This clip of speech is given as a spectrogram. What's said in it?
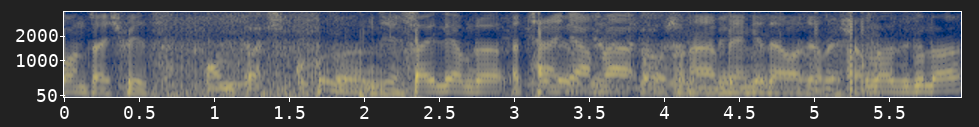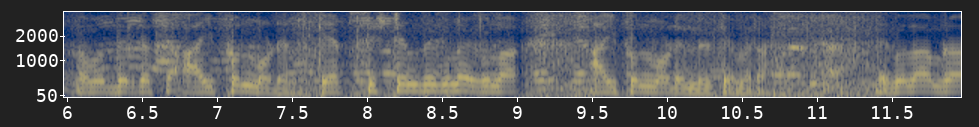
পঞ্চাশ পিস পঞ্চাশ জি। চাইলে আমরা চাইলে আমরা ভেঙে দেওয়া যাবে সব। গ্লাসগুলো আমাদের কাছে আইফোন মডেল ক্যাপ সিস্টেম যেগুলো এগুলো আইফোন মডেলের ক্যামেরা এগুলো আমরা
